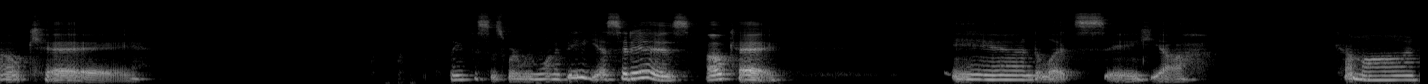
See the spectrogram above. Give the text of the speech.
Okay. I believe this is where we want to be. Yes, it is. Okay. And let's see. Yeah. Come on.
